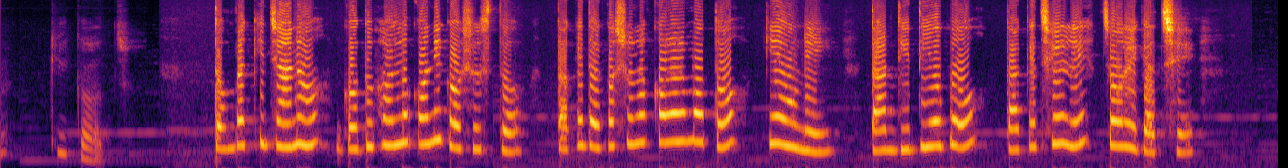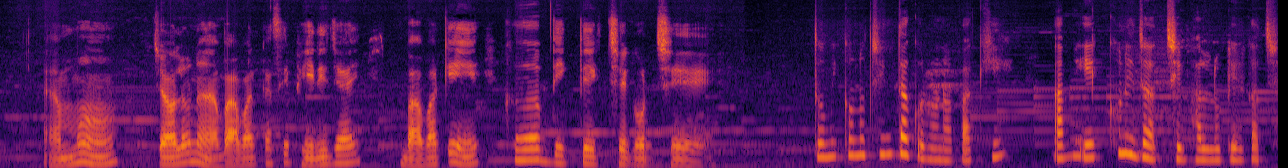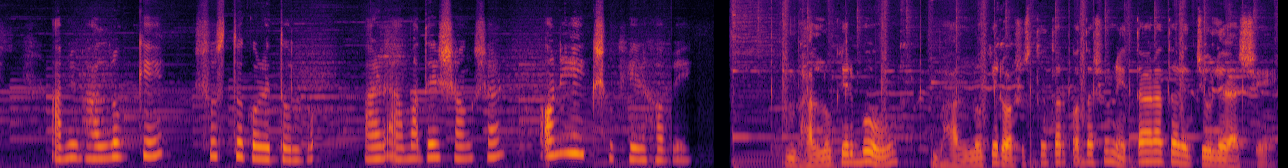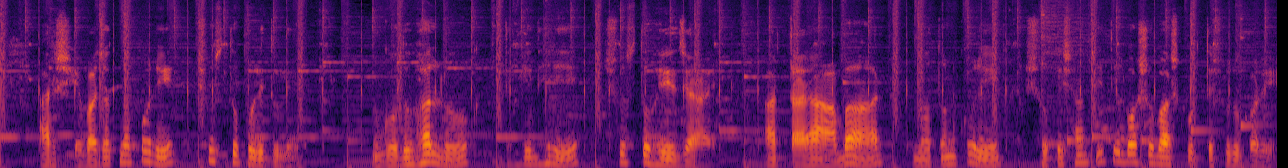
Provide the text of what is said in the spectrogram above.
কি কাজ? তোমরা কি জানো গদু ভাল্লুক অনেক অসুস্থ। তাকে দেখাশোনা করার মতো কেউ নেই। তার দ্বিতীয় বউ তাকে ছেড়ে চলে গেছে। আম্মু চলো না বাবার কাছে ফিরে যাই। বাবাকে খুব দেখতে ইচ্ছে করছে। তুমি কোনো চিন্তা করো না পাখি। আমি এক্ষুনি যাচ্ছি ভাল্লুকের কাছে। আমি ভাল্লুককে সুস্থ করে তুলব আর আমাদের সংসার অনেক সুখের হবে। ভাল্লুকের বউ ভাল্লুকের অসুস্থতার কথা শুনে তাড়াতাড়ি চলে আসে আর সেবা যত্ন করে সুস্থ করে তোলে। গদু ভাল্লুক ধীরে ধীরে সুস্থ হয়ে যায়। আর তারা আবার নতুন করে সুখে শান্তিতে বসবাস করতে শুরু করে।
